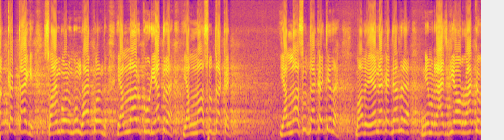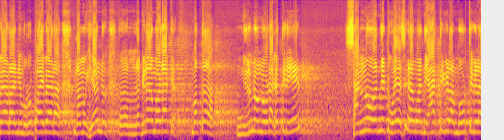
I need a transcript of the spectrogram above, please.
ಒಕ್ಕಟ್ಟಾಗಿ ಸ್ವಾಮಿಗಳು ಮುಂದೆ ಹಾಕೊಂಡು ಎಲ್ಲರೂ ಕೂಡಿ ಎದ್ರೆ ಎಲ್ಲ ಸುದ್ದ ಆಕೈತಿ. ಎಲ್ಲ ಸುದ್ದ ಆಕೈತಿ ಇದು. ಏನು ಏನಾಕೈತಿ ಅಂದ್ರೆ ನಿಮ್ಮ ರಾಜಕೀಯ ಅವ್ರ ರೊಕ್ಕ ಬೇಡ ನಿಮ್ಮ ರೂಪಾಯಿ ಬೇಡ, ನಮಗೆ ಹೆಣ್ಣು ಲಗ್ನ ಮಾಡಕ್ಕೆ ಮತ್ತು ನೀನು ನೋಡಕತ್ತೀನಿ ಸಣ್ಣ ಒಂದಿಟ್ಟು ವಯಸ್ಸಿನಾಗ ಒಂದು ಎರಡು ತಿಂಗಳ, ಮೂರು ತಿಂಗಳ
